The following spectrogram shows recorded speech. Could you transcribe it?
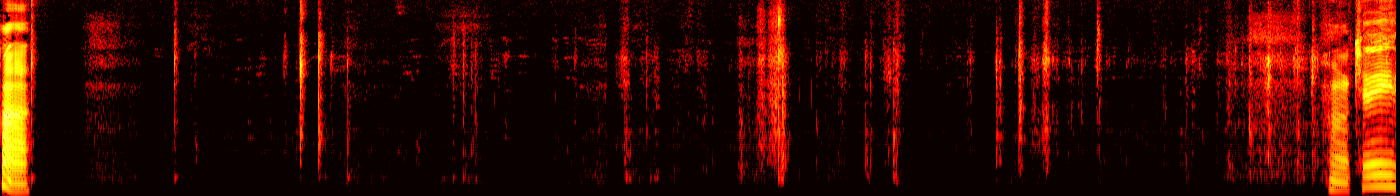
Huh. Okay.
